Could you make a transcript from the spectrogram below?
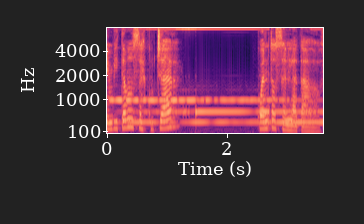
invitamos a escuchar Cuentos Enlatados.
